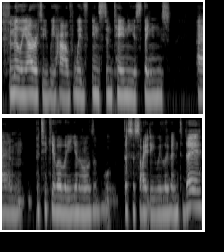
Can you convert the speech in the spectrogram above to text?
familiarity we have with instantaneous things um, particularly you know the, the society we live in today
